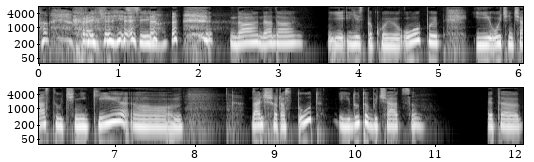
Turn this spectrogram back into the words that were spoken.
профессию? Да, да, да. Есть такой опыт, и очень часто ученики э, дальше растут и идут обучаться. Это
